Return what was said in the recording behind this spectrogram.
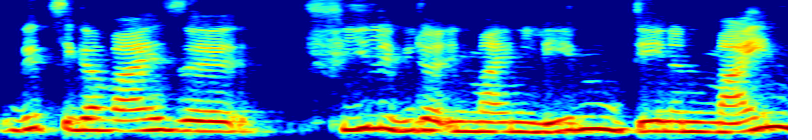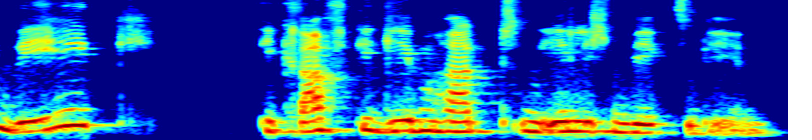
witzigerweise viele wieder in mein Leben, denen mein Weg die Kraft gegeben hat, einen ähnlichen Weg zu gehen.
